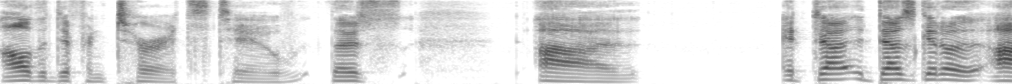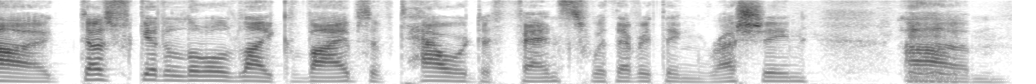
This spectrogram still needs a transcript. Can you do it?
all the different turrets too. There's, uh, it, do, it does get a uh, does get a little like vibes of tower defense with everything rushing. Mm-hmm. Um,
